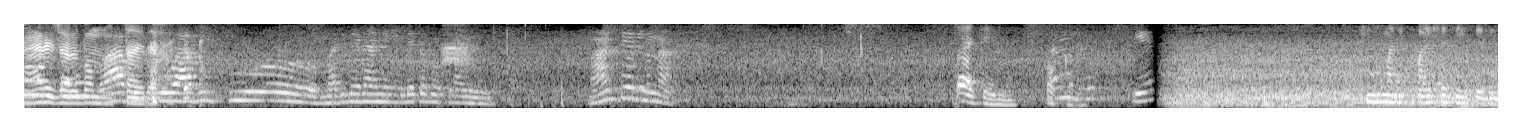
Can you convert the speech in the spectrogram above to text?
ಮ್ಯಾರೇಜ್ ಆಲ್ಬಮ್ ಹೋಗ್ತಾ ಇದೆ ಮದುವೆ ನಾನು ಇಲ್ಲೇ ತಗೋತೀನಿ ನಾನು ಮಾಡ್ತೀರಲ್ಲ ಆಯ್ತಿಲ್ಲ ಮನೆಗೆ ಪಾಯಸ ತಿಂತೀನಿ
